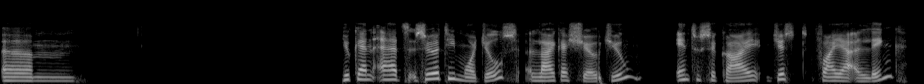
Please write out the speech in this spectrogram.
Um, you can add Xerte modules, like I showed you, into Sakai just via a link,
